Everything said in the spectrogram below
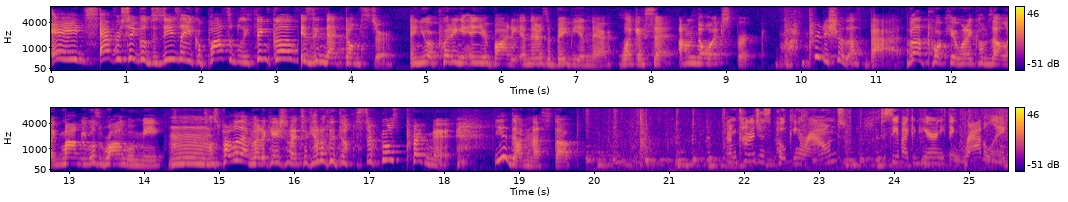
AIDS, every single disease that you could possibly think of is in that dumpster. And you are putting it in your body and there's a baby in there. Like I said, I'm no expert. But I'm pretty sure that's bad. That poor kid when it comes out like, Mommy, what's wrong with me? Mmm, it's probably that medication I took out of the dumpster when I was pregnant. You done messed up. I'm kind of just poking around to see if I can hear anything rattling.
